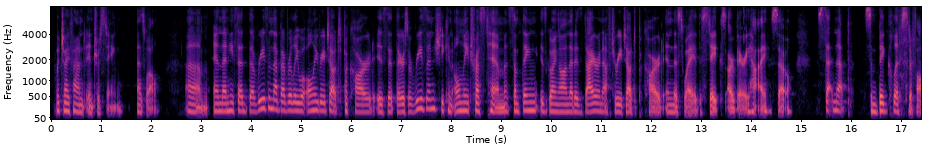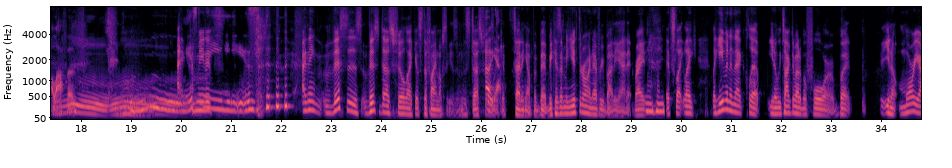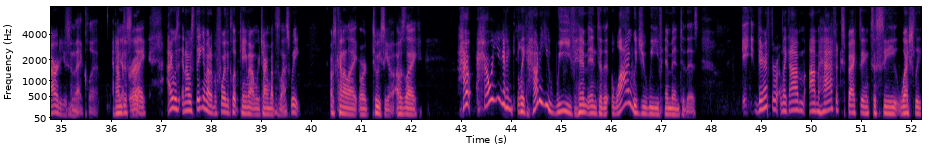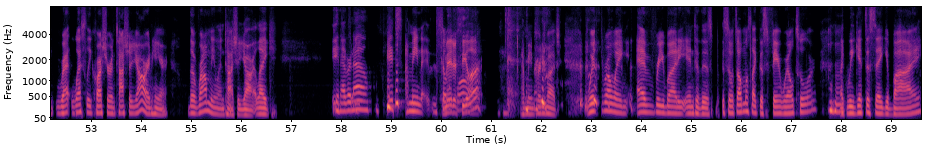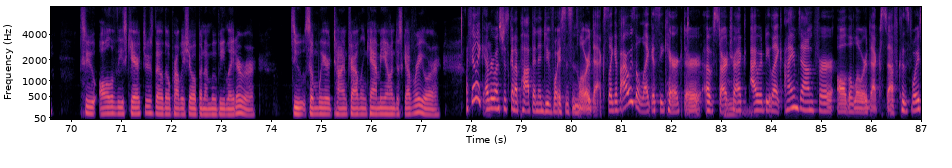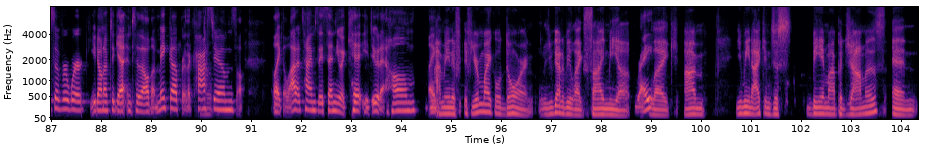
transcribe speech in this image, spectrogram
which I found interesting as well. Um, and then he said the reason that Beverly will only reach out to Picard is that there's a reason she can only trust him. Something is going on that is dire enough to reach out to Picard in this way. The stakes are very high. So setting up some big cliffs to fall off of. Ooh, I, I, mean, it's, I think this is this does feel like it's the final season. This does feel oh, like yeah. it's setting up a bit because I mean you're throwing everybody at it, right? Mm-hmm. It's like like like even in that clip, you know, we talked about it before, but you know, Moriarty's in that clip. And I'm yeah, just right. like, I was, and I was thinking about it before the clip came out. And we were talking about this last week. I was kind of like, or two weeks ago, I was like, how how are you gonna like how do you weave him into the why would you weave him into this It- they're thro- like i'm i'm half expecting to see wesley Re- wesley crusher and tasha yar in here the romulan tasha yar like You it- never know. it's i mean so Commander Sela? far- i mean pretty much we're throwing everybody into this so it's almost like this farewell tour Mhm. like we get to say goodbye to all of these characters, though they'll probably show up in a movie later or do some weird time traveling cameo on Discovery or I feel like mm. everyone's just going to pop in and do voices in lower decks. Like if I was a legacy character of Star Trek, I would be like, I am down for all the lower deck stuff because voiceover work, you don't have to get into all the makeup or the costumes. Like a lot of times they send you a kit, you do it at home. Like, I mean if if you're Michael Dorn, you got to be like sign me up. right? Like I'm you mean I can just be in my pajamas and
